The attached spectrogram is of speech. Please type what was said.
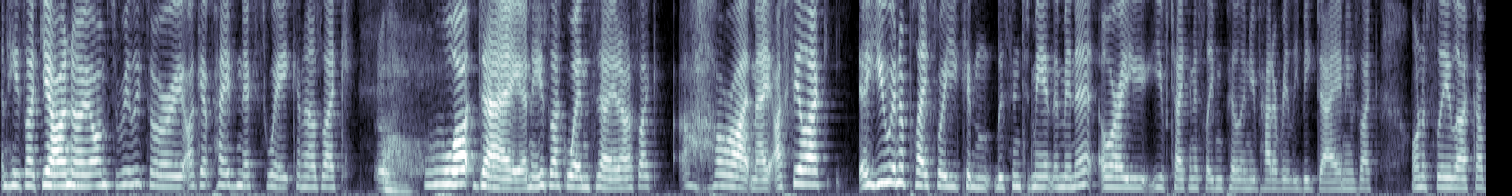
And he's like, Yeah, I know. I'm really sorry. I'll get paid next week. And I was like, what day? And he's like, Wednesday. And I was like, "Ah, all right, mate. I feel like, are you in a place where you can listen to me at the minute? Or are you, you've taken a sleeping pill and you've had a really big day? And he was like, honestly, like, I'm,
